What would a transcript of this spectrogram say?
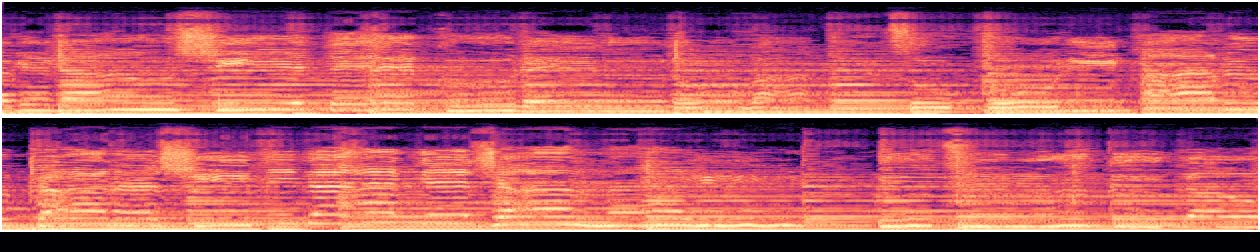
影が教えてくれるのはそこにある悲しみだけじゃないうつむく顔を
